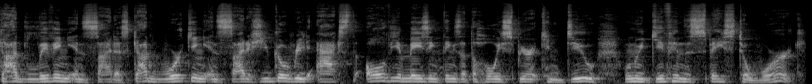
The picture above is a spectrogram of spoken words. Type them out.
God living inside us, God working inside us. You go read Acts, all the amazing things that the Holy Spirit can do when we give Him the space to work.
